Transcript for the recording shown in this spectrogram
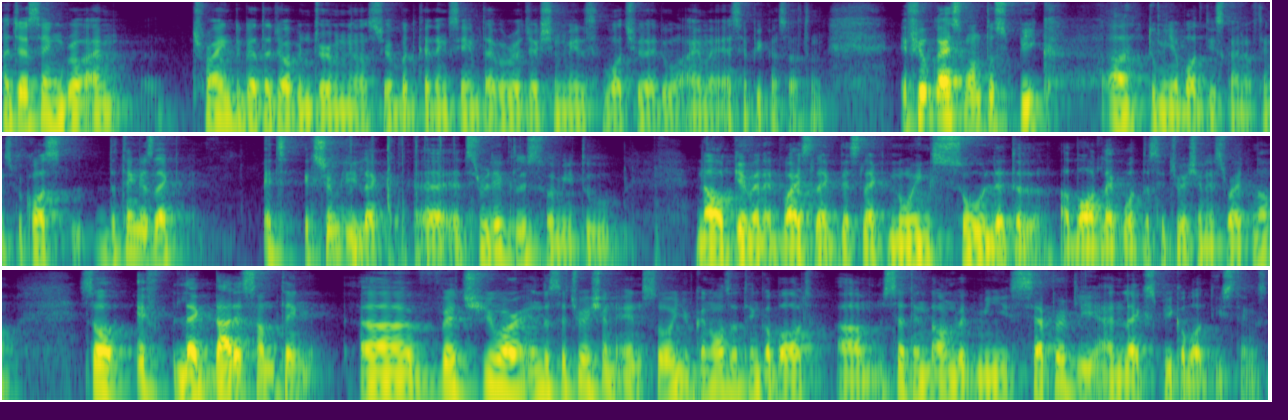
I'm just saying, bro, I'm trying to get a job in Germany and Austria, but getting same type of rejection means what should I do? I'm a SAP consultant. If you guys want to speak uh, to me about these kind of things, because the thing is like it's extremely like uh, it's ridiculous for me to now give an advice like this like knowing so little about like what the situation is right now. So if like that is something uh, which you are in the situation in so you can also think about um, sitting down with me separately and like speak about these things.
